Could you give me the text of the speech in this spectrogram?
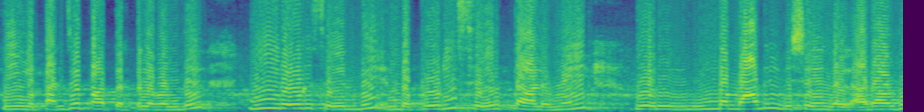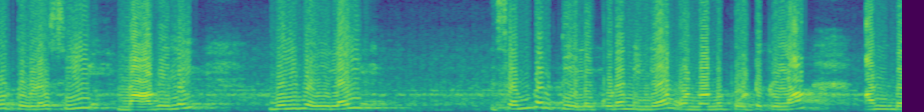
நீங்க பஞ்ச பாத்திரத்துல வந்து நீரோடு சேர்ந்து இந்த பொடி சேர்த்தாலுமே ஒரு இந்த மாதிரி விஷயங்கள் அதாவது துளசி மாவிலை வில்வ இலை செம்பருத்தி இலை கூட நீங்கள் ஒன்று ஒன்று போட்டுக்கலாம். அந்த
